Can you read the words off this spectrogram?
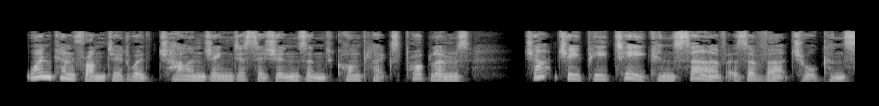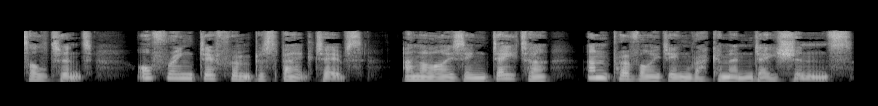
When confronted with challenging decisions and complex problems, ChatGPT can serve as a virtual consultant, offering different perspectives, analysing data, and providing recommendations.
